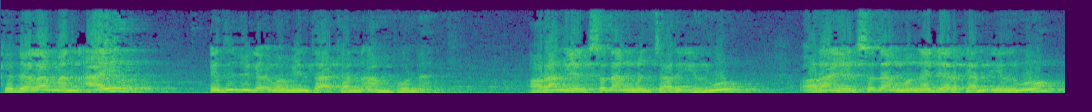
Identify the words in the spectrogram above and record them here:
kedalaman air itu juga memintakan ampunan. Orang yang sedang mencari ilmu, orang yang sedang mengajarkan ilmu,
